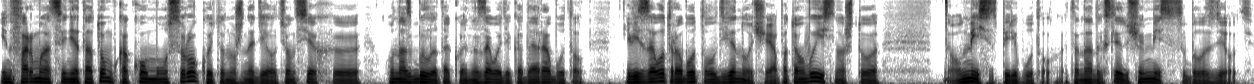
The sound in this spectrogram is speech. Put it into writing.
информации нет о том, какому сроку это нужно делать. Он всех... У нас было такое на заводе, когда я работал. Весь завод работал две ночи, а потом выяснилось, что он месяц перепутал. Это надо к следующему месяцу было сделать.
